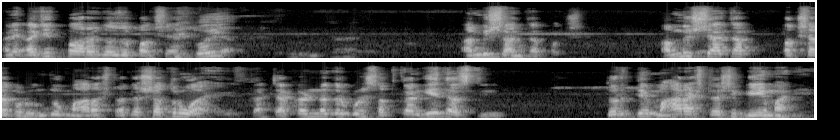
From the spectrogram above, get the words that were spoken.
आणि अजित पवारांचा जो पक्ष आहे तोही अमित शहाचा पक्ष. अमित शहाचा पक्षाकडून जो महाराष्ट्राचा शत्रू आहे त्याच्याकडनं जर कोणी सत्कार घेत असतील तर ते महाराष्ट्राशी बेमानी आहे.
